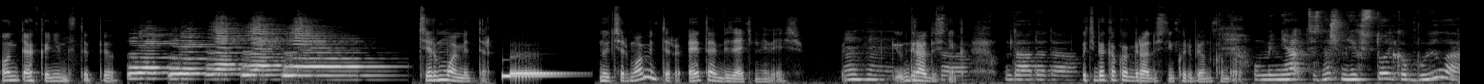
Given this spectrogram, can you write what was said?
он так и не наступил термометр. Ну, термометр — это обязательная вещь. Угу, градусник. Да. да, да, да. У тебя какой градусник у ребенка был? У меня, ты знаешь, у меня их столько было,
